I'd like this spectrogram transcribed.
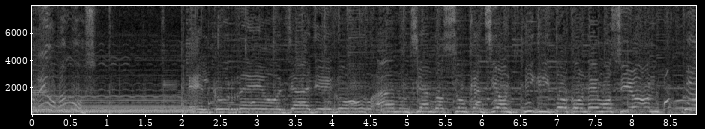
correo, vamos. El correo ya llegó anunciando su canción y gritó con emoción. ¡Correo!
